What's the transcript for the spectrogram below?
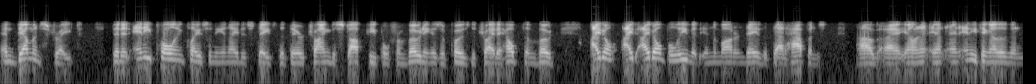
and demonstrate that at any polling place in the United States that they're trying to stop people from voting as opposed to try to help them vote. I don't I, I don't believe it in the modern day that that happens. Uh, I, you know, and, and anything other than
